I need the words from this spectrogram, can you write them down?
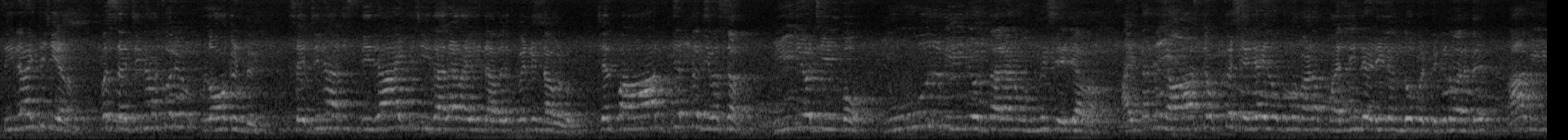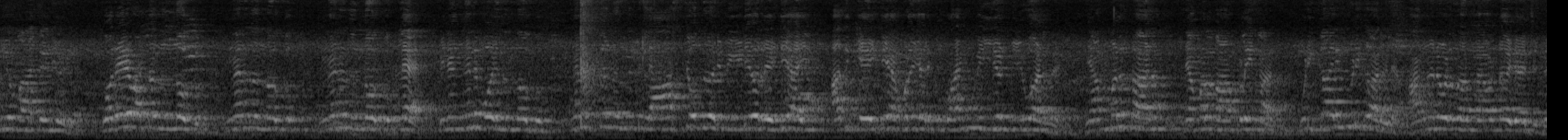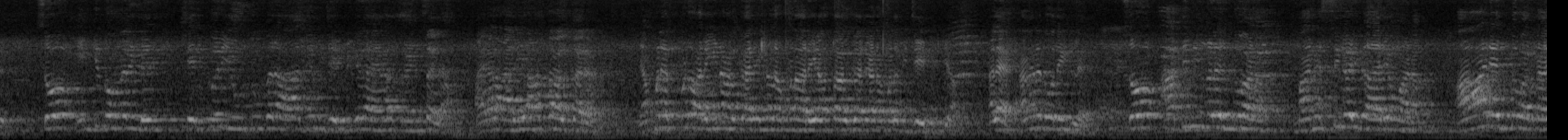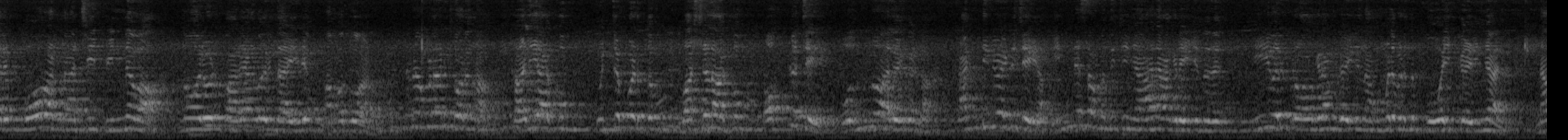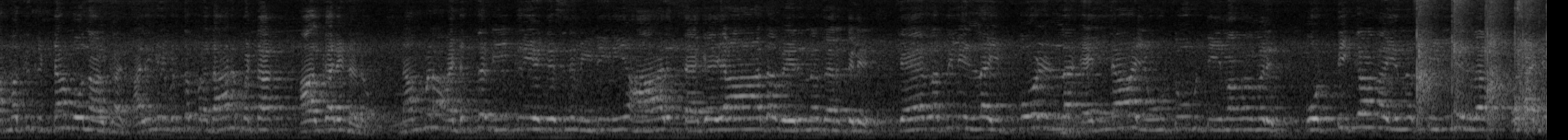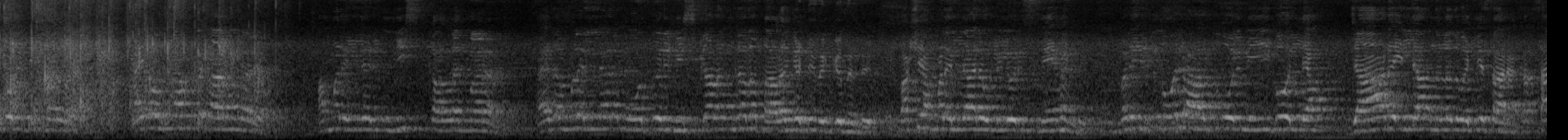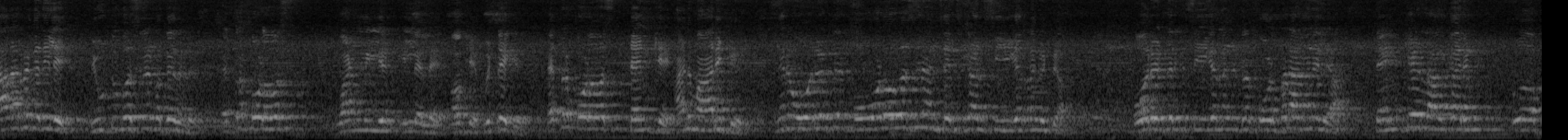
സ്ഥിരമായിട്ട് ചെയ്യണം. ഇപ്പൊ സജിനാക്ക് ഒരു വ്ലോഗ് ഉണ്ട്. സജിന അത് സ്ഥിരമായിട്ട് ചെയ്താലാണ് അതിൽ ഡെവലപ്മെന്റ് ഉണ്ടാവുള്ളൂ. ചിലപ്പോൾ ആദ്യത്തെ ദിവസം വീഡിയോ ചെയ്യുമ്പോൾ നൂറ് വീഡിയോ എടുത്താലാണ് ഒന്ന് ശരിയാവുക. അതിൽ തന്നെ ലാസ്റ്റ് ഒക്കെ ശരിയായി നോക്കുമ്പോൾ കാണാം പല്ലിന്റെ അടിയിൽ എന്തോ പെട്ടിക്കണ് പറഞ്ഞിട്ട് ആ വീഡിയോ മാറ്റേണ്ടി വരും. കുറെ വട്ടം നിന്ന് നോക്കും ഇങ്ങനെ നിന്ന് നോക്കും ഇങ്ങനെ നിന്ന് നോക്കും അല്ലേ? പിന്നെ എങ്ങനെ പോയി നിന്ന് നോക്കും ഇങ്ങനൊക്കെ നിന്നിട്ട് ലാസ്റ്റ് ഒന്ന് ഒരു വീഡിയോ റെഡി ആയി. അത് കയറ്റി നമ്മൾ വിചാരിക്കും വൺ മില്യൺ വ്യൂ ആണെന്ന്. നമ്മൾ കാണും നമ്മളെ മാപ്പിളയും കാണും. കുടിക്കാരും കൂടി കാണില്ല. അങ്ങനെ ഒരു നന്നാവണ്ട വിചാരിച്ചിട്ട്. സോ എനിക്ക് തോന്നലുണ്ട് ശരിക്കും ഒരു യൂട്യൂബർ ആദ്യം വിജയിപ്പിക്കുന്നത് അയാളെ ഫ്രണ്ട്സ് അല്ല. അയാൾ അറിയാത്ത ആൾക്കാരാണ്. നമ്മൾ എപ്പോഴും അറിയുന്ന ആൾക്കാരെങ്കിൽ നമ്മൾ അറിയാത്ത ആൾക്കാരെയാണ് നമ്മളെ വിജയിപ്പിക്കുക. അല്ലെ? അങ്ങനെ തോന്നിയിട്ടില്ലേ? സോ അതിന് നിങ്ങൾ എന്ത് വേണം മനസ്സിലൊരു കാര്യമാണ്. ആരെന്ന് പറഞ്ഞാലും പോ അണ്ണാച്ചി പിന്നെ വാ. എന്ന് ഓരോട് പറയാനുള്ള ഒരു ധൈര്യം നമുക്ക് വേണം. നമ്മളത് തുടങ്ങാം. കളിയാക്കും കുറ്റപ്പെടുത്തും വഷളാക്കും ഒക്കെ ചെയ്യും. ഒന്നും ആലോചിക്കണ്ട. കണ്ടിന്യൂ ആയിട്ട് ചെയ്യാം. എന്നെ സംബന്ധിച്ച് ഞാൻ ആഗ്രഹിക്കുന്നത് ഈ ഒരു പ്രോഗ്രാം കഴിഞ്ഞ് നമ്മൾ ഇവിടുന്ന് പോയി കഴിഞ്ഞാൽ നമുക്ക് കിട്ടാൻ പോകുന്ന ആൾക്കാർ അല്ലെങ്കിൽ ഇവിടുത്തെ പ്രധാനപ്പെട്ട ആൾക്കാരുണ്ടല്ലോ നമ്മളെ അടുത്ത വി ക്രിയേറ്റേഴ്സിന്റെ മീറ്റിംഗിന് ഈ ആൾ തികയാതെ വരുന്ന തരത്തിൽ കേരളത്തിലുള്ള ഇപ്പോഴുള്ള എല്ലാ യൂട്യൂബ് ടീം അംഗങ്ങളിൽ പൊട്ടിക്കാൻ കഴിയുന്ന സ്കില്ലുള്ള ഒരു അടിപൊളി ടീമാണ് അതിന്റെ ഒന്നാമത്തെ കാരണം നമ്മളെല്ലാവരും നിഷ്കള്ളന്മാരാണ് അതായത് നമ്മളെല്ലാവരും മുഖത്ത് ഒരു നിഷ്കളങ്കത തളം കെട്ടി നിൽക്കുന്നുണ്ട്. പക്ഷെ നമ്മളെല്ലാവരും ഉള്ളിൽ ഒരു സ്നേഹമുണ്ട്. ഇവിടെ ഇരിക്കുന്ന ഒരാൾക്ക് പോലും ഈഗോ ഇല്ല. ജാടയില്ല എന്നുള്ളത് വലിയ സ്ഥാനം സാധാരണഗതിയിൽ യൂട്യൂബേഴ്സിന് പ്രത്യേകത ഉണ്ട് എത്ര ഫോളോവേഴ്സ് വൺ മില്യൺ ഇല്ലല്ലേ? ഓക്കെ വിട്ടേക്ക്. എത്ര ഫോളോവേഴ്സ് ടെൻ കെ ആണ് മാറിക്ക്. ഇങ്ങനെ ഓരോരുത്തർ ഫോളോവേഴ്സിനനുസരിച്ചിട്ടാണ് സ്വീകരണം കിട്ടുക. ഓരോരുത്തർക്ക് സ്വീകരണം കിട്ടുന്ന ഫോൾബഡ് അങ്ങനെയല്ല. ടെൻ കെ ഉള്ള ആൾക്കാരും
